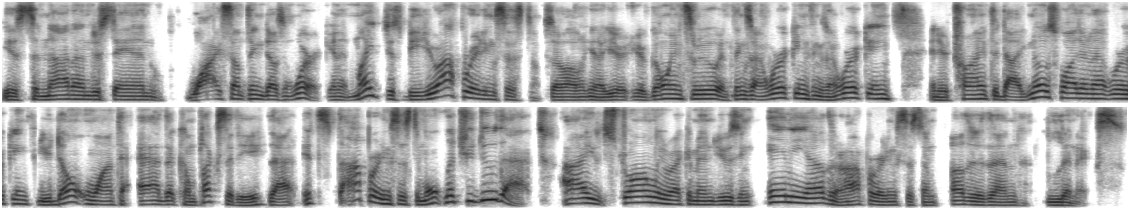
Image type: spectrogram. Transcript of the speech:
is to not understand why something doesn't work. And it might just be your operating system. So you know you're, you're going through and things aren't working things aren't working and you're trying to diagnose why they're not working. You don't want to add the complexity that it's the operating system won't let you do that. I strongly recommend using any other operating system other than linux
